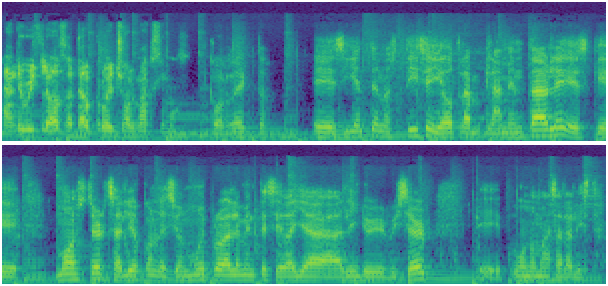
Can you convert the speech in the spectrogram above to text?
Andy Reid le va a sacar provecho al máximo. Correcto. Eh, siguiente noticia y otra lamentable es que Mustard salió con lesión. Muy probablemente se vaya al Injury Reserve. Eh, uno más a la lista.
